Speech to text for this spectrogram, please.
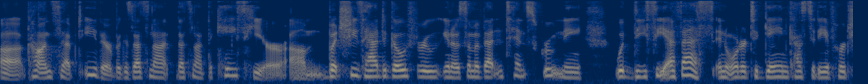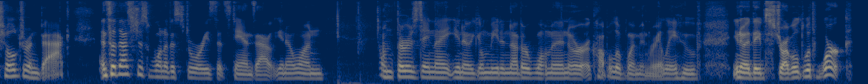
uh, concept either because that's not that's not the case here. Um, but she's had to go through you know some of that intense scrutiny with DCFS in order to gain custody of her children back, and so that's just one of the stories that stands out. You know, on on Thursday night, you know, you'll meet another woman or a couple of women really who've, you know, they've struggled with work,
